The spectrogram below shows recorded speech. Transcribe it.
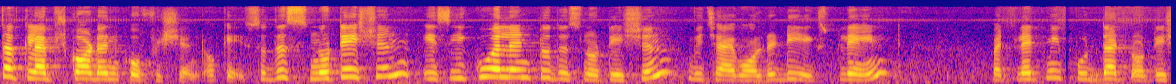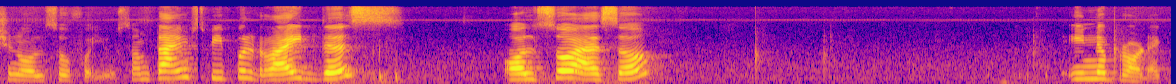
the Clebsch-Gordan coefficient. Okay. So, this notation is equivalent to this notation which I have already explained, but let me put that notation also for you. Sometimes people write this also as a inner product.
